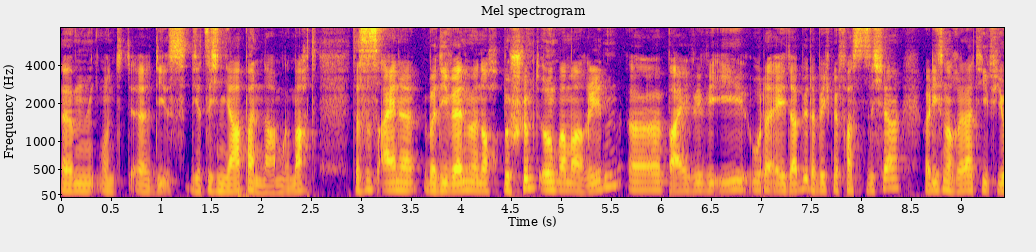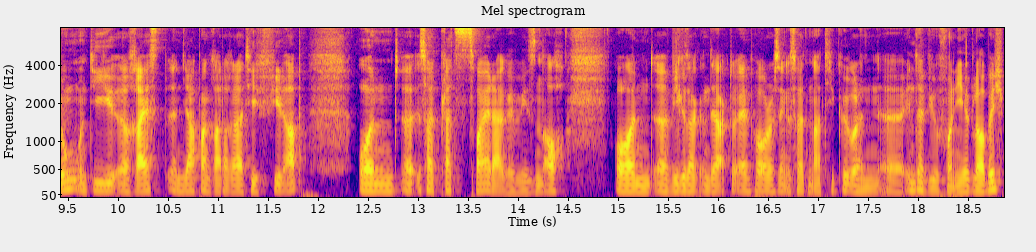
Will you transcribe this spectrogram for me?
Ähm, und äh, die, ist, die hat sich einen Japan-Namen gemacht. Das ist eine, über die werden wir noch bestimmt irgendwann mal reden, bei WWE oder AEW, da bin ich mir fast sicher, weil die ist noch relativ jung und die reist in Japan gerade relativ viel ab und ist halt Platz 2 da gewesen auch. Und wie gesagt, in der aktuellen Power Wrestling ist halt ein Artikel oder ein Interview von ihr, glaube ich.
